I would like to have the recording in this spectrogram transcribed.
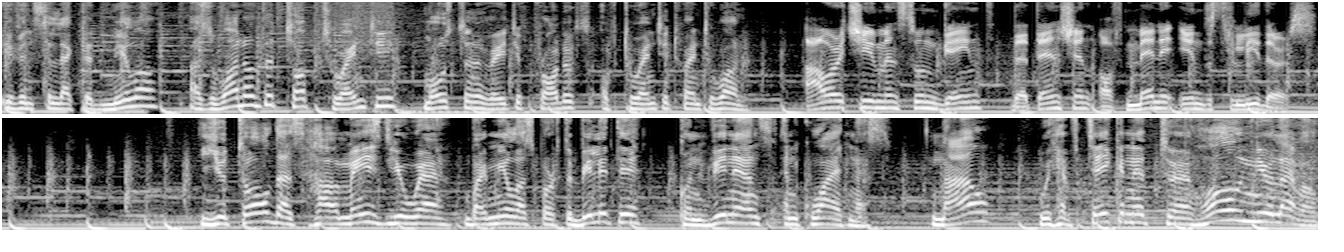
even selected Millo as one of the top 20 most innovative products of 2021. Our achievement soon gained the attention of many industry leaders. You told us how amazed you were by Millo's portability, convenience, and quietness. Now, we have taken it to a whole new level.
